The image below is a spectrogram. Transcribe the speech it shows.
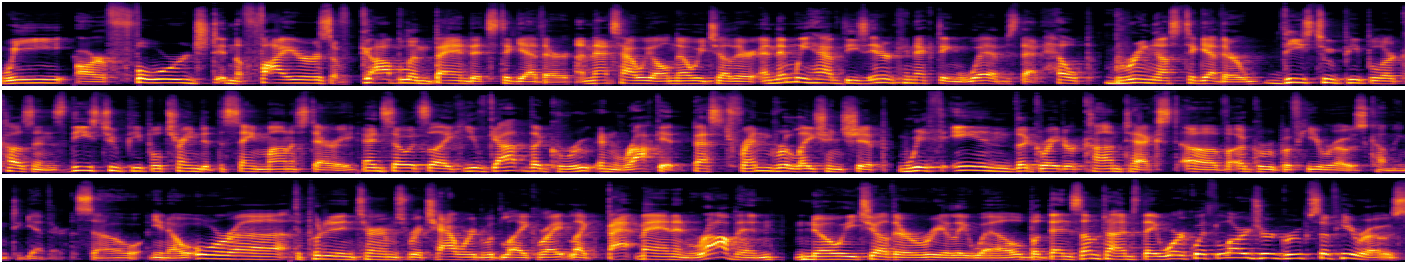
we are forged in the fires of goblin bandits together, and that's how we all know each other. And then we have these interconnecting webs that help bring us together. These two people are cousins. These two people trained at the same monastery. And so it's like you've got the Groot and Rocket best friend relationship within the greater context of a group of heroes coming together. So, you know, or uh, to put it in terms Rich Howard would like, right? Like Batman and Robin know each other really well, but then sometimes they work with larger groups of heroes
